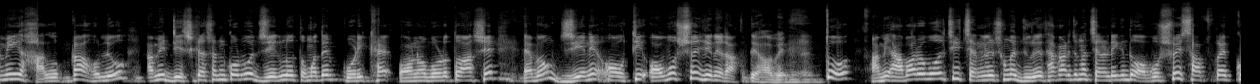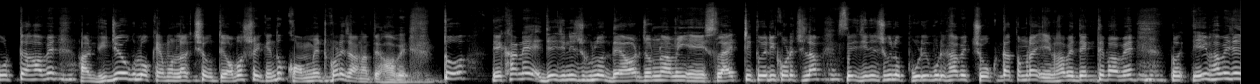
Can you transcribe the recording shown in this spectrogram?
আমি হালকা হলেও আমি ডিসকাশন করব যেগুলো তোমাদের পরীক্ষায় অনবরত আসে এবং জেনে অতি অবশ্যই জেনে রাখতে হবে। তো আমি আবারও বলছি চ্যানেলের সঙ্গে জুড়ে থাকার জন্য চ্যানেলটি কিন্তু অবশ্যই সাবস্ক্রাইব করতে হবে। আর ভিডিওগুলো কেমন লাগছে অতি অবশ্যই কিন্তু কমেন্ট করে জানাতে হবে। তো এখানে যে জিনিসগুলো দেওয়ার জন্য আমি এই স্লাইডটি তৈরি করেছিলাম, সেই জিনিসগুলো পুরোপুরিভাবে চোখটা তোমরা এভাবে দেখতে পাবে। তো এইভাবে যে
